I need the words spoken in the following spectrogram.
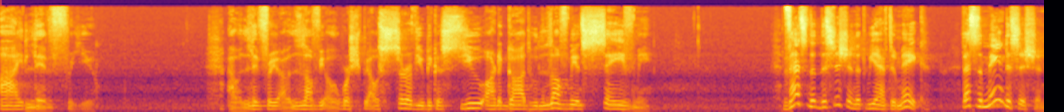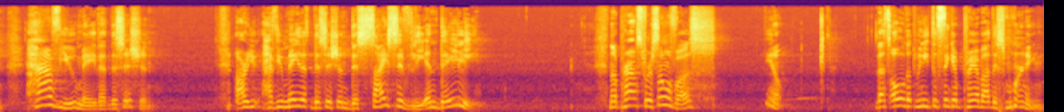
I live for you. I will live for you, I will love you, I will worship you, I will serve you because you are the God who loved me and saved me. That's the decision that we have to make. That's the main decision. Have you made that decision? Are you, have you made that decision decisively and daily? Now, perhaps for some of us, you know, that's all that we need to think and pray about this morning.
